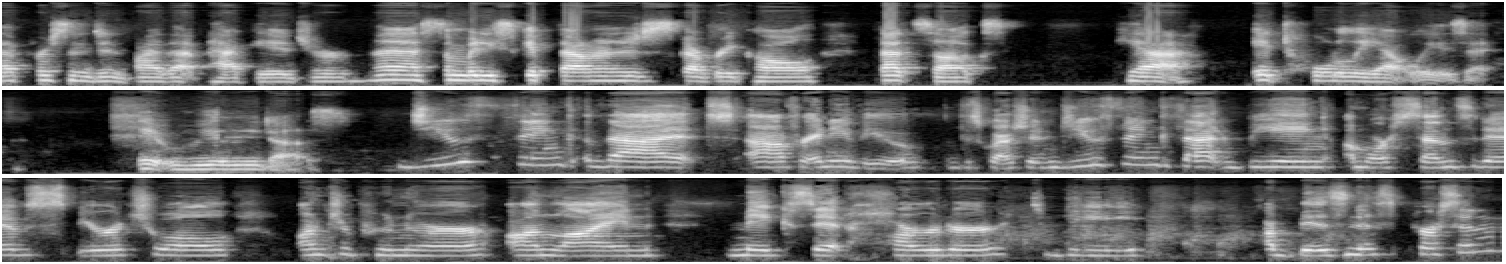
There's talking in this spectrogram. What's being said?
that person didn't buy that package or eh, somebody skipped out on a discovery call. That sucks. Yeah it totally outweighs it. It really does. Do you think that uh, for any of you this question do you think that being a more sensitive spiritual entrepreneur online makes it harder to be a business person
